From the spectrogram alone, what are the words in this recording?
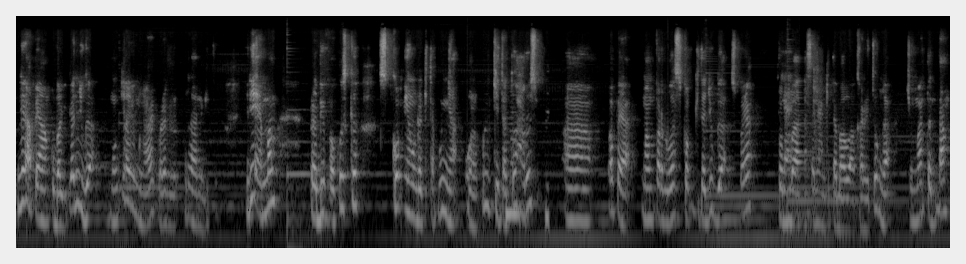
mungkin apa yang aku bagikan juga mungkin lebih mengarah kepada kedokteran gitu. Jadi emang lebih fokus ke scope yang udah kita punya walaupun kita tuh hmm. harus uh, apa ya memperluas scope kita juga supaya pembahasan yang kita bawakan itu nggak cuma tentang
